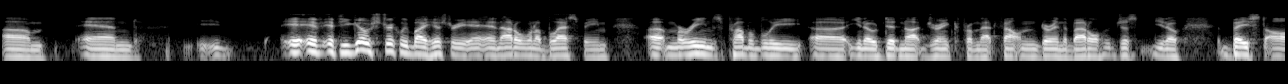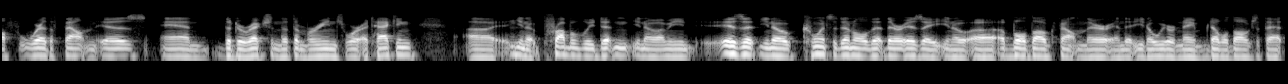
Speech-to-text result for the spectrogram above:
Um, and if if you go strictly by history, and I don't want to blaspheme, uh, Marines probably uh, you know did not drink from that fountain during the battle, just you know based off where the fountain is and the direction that the Marines were attacking. Uh, you know, probably didn't. You know, I mean, is it you know coincidental that there is a you know uh, a bulldog fountain there, and that you know we were named devil dogs at that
